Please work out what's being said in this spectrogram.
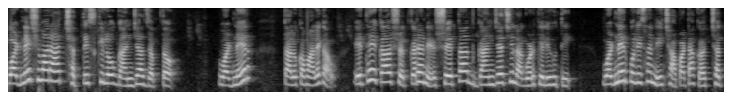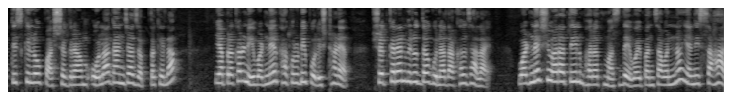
वडनेर शिवारात छत्तीस किलो गांजा जप्त. वडनेर तालुका मालेगाव येथे एका शेतकऱ्याने शेतात गांजाची लागवड केली होती. वडनेर पोलिसांनी छापा टाकत छत्तीस किलो पाचशे ग्राम ओला गांजा जप्त केला. या प्रकरणी वडनेर खाकुर्डी पोलीस ठाण्यात शेतकऱ्यांविरुद्ध गुन्हा दाखल झाला आहे वडनेर शिवारातील भरत मसदे वय पंचावन्न यांनी सहा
